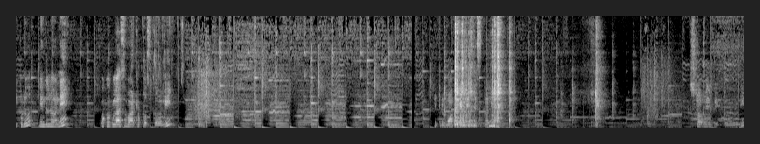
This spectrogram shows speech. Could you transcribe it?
ఇప్పుడు ఇందులోనే ఒక గ్లాస్ వాటర్ పోసుకోవాలి. ఇప్పుడు మూత పెట్టేసేసుకొని స్టవ్ మీద పెట్టుకోవాలి.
